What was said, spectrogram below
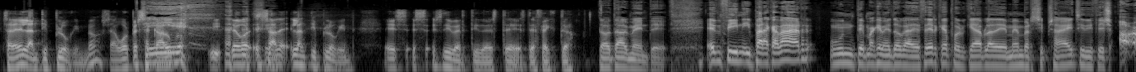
sale el anti-plugin, ¿no? O sea, WordPress saca algo y luego sale el anti-plugin. Es, es, divertido este, este efecto. Totalmente. En fin, y para acabar, un tema que me toca de cerca porque habla de membership sites y dices, oh,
